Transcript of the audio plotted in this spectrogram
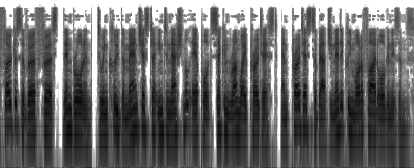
focus of Earth First, then broadened, to include the Manchester International Airport second runway protest, and protests about genetically modified organisms.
